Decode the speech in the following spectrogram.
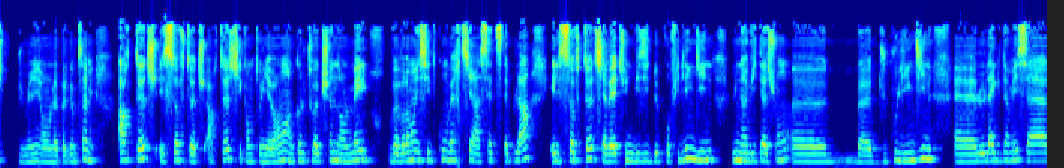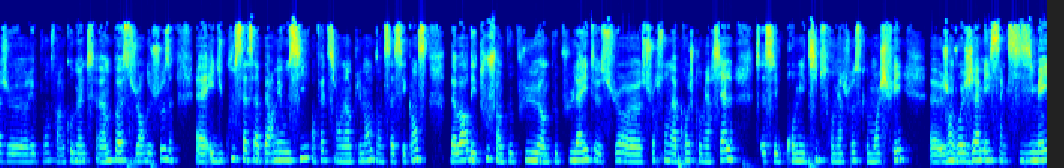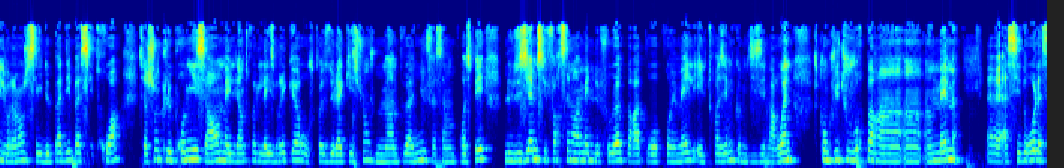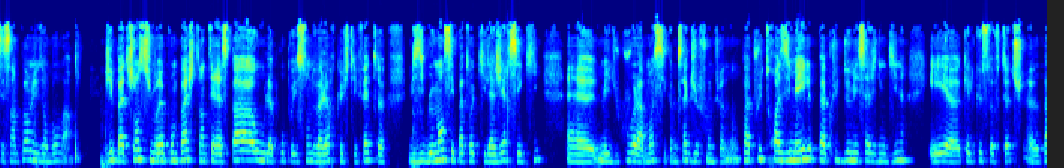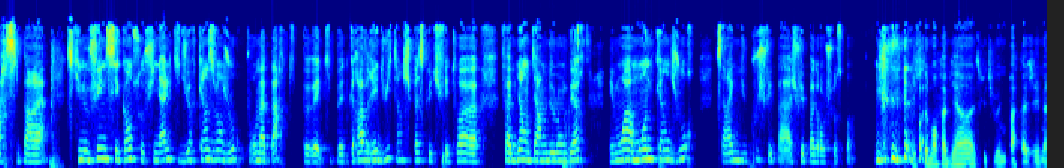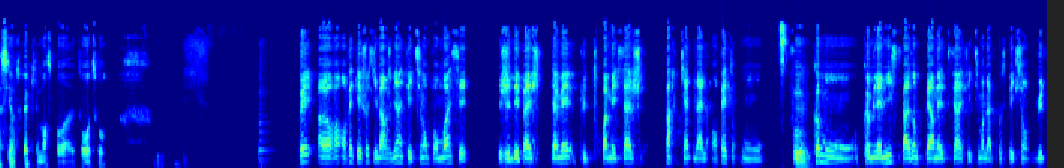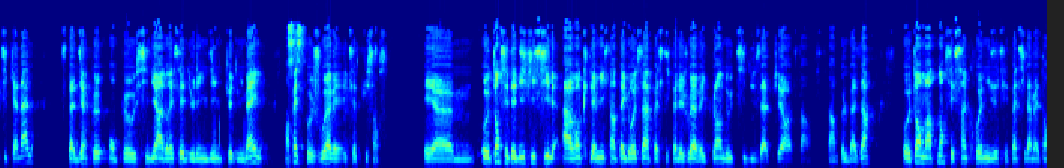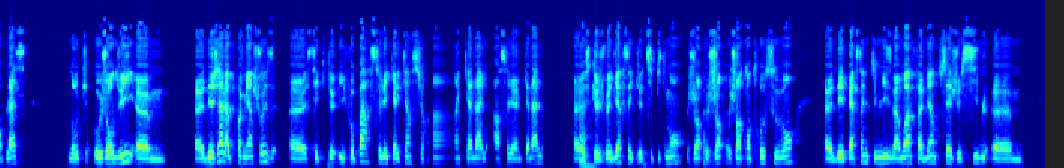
on l'appelle comme ça, mais hard touch et soft touch. Hard touch, c'est quand il y a vraiment un call to action dans le mail, on va vraiment essayer de convertir à cette step-là. Et le soft touch, ça va être une visite de profil LinkedIn, une invitation, euh, bah, du coup LinkedIn, euh, le like d'un message, répondre, enfin un comment, un post, ce genre de choses. et du coup, ça, ça permet aussi, en fait, si on l'implémente, dans sa séquence, d'avoir des touches un peu plus, un peu plus light sur, euh, sur son approche commerciale. Ça, c'est le premier tips, première chose que moi je fais. Euh, j'envoie jamais 5-6 emails, vraiment, j'essaye de ne pas dépasser 3, sachant que le premier, c'est vraiment un mail d'intro avec l'icebreaker où je pose de la question, je me mets un peu à nu face à mon prospect. Le deuxième, c'est forcément un mail de follow-up par rapport au premier mail. Et le troisième, comme disait Marwan, je conclue toujours par un, un, mème euh, assez drôle, assez sympa en lui disant, bon, bah, j'ai pas de chance, tu me réponds pas, je t'intéresse pas, ou la proposition de valeur que je t'ai faite, euh, visiblement, c'est pas toi qui la gère, c'est qui? Euh, mais du coup, voilà, moi, c'est comme ça que je fonctionne. Donc, pas plus de trois emails, pas plus de deux messages LinkedIn et euh, quelques soft touch par-ci, par-là. Ce qui nous fait une séquence au final qui dure 15-20 jours pour ma part, qui peut, être grave réduite. Hein. Je sais pas ce que tu fais toi, Fabien, en termes de longueur. Mais moi, à moins de 15 jours, c'est vrai que du coup, je fais pas, je fais pas grand-chose. Justement, Fabien, est-ce que tu veux nous partager? Merci en tout cas, Clémence, pour ton retour. Oui, alors en fait, quelque chose qui marche bien, effectivement, pour moi, c'est je dépasse jamais plus de trois messages par canal. En fait, on, faut, hmm. comme, on, comme la liste, par exemple, permet de faire effectivement de la prospection multicanal, c'est-à-dire qu'on peut aussi bien adresser du LinkedIn que de l'email. En fait, il faut jouer avec cette puissance. Et euh, autant c'était difficile avant que la liste intègre ça parce qu'il fallait jouer avec plein d'outils du Zapier, c'était un peu le bazar. Autant maintenant, c'est synchronisé, c'est facile à mettre en place. Donc aujourd'hui, euh, euh, déjà, la première chose, euh, c'est qu'il ne faut pas harceler quelqu'un sur un, canal, un seul et même canal. Euh, ce que je veux dire, c'est que typiquement, j'entends trop souvent des personnes qui me disent, bah, moi, Fabien, tu sais, je cible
